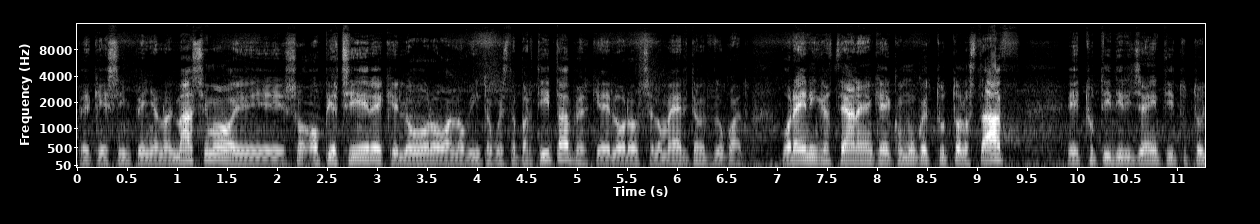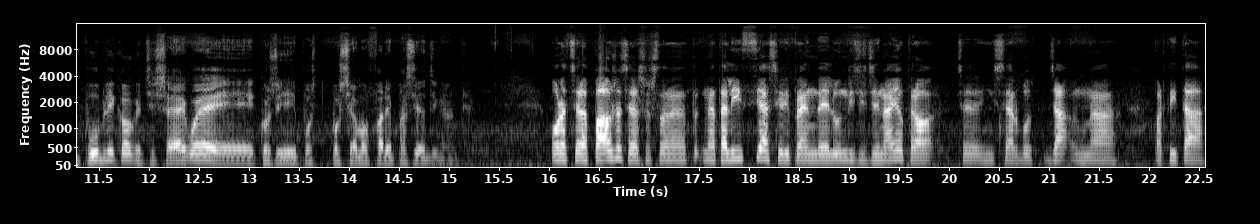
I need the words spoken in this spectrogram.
perché si impegnano al massimo e so, ho piacere che loro hanno vinto questa partita perché loro se lo meritano e tutto quanto. Vorrei ringraziare anche comunque tutto lo staff e tutti i dirigenti, tutto il pubblico che ci segue e così possiamo fare passi da giganti. Ora c'è la pausa, c'è la sosta natalizia, si riprende l'11 gennaio, però c'è in serbo già una partita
